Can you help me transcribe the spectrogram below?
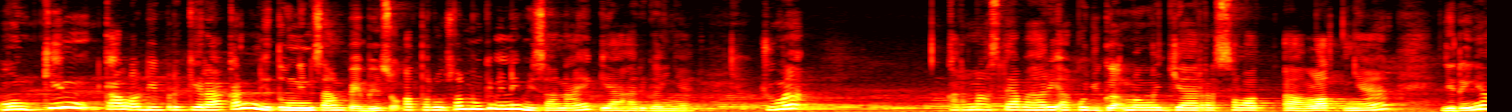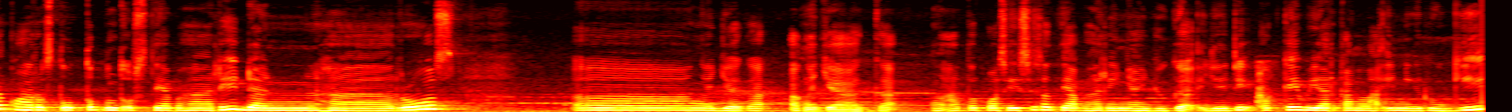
mungkin kalau diperkirakan ditungin sampai besok atau lusa mungkin ini bisa naik ya harganya. Cuma karena setiap hari aku juga mengejar slot uh, lotnya jadinya aku harus tutup untuk setiap hari dan harus uh, ngejaga uh, ngejaga ngatur posisi setiap harinya juga. Jadi oke okay, biarkanlah ini rugi.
